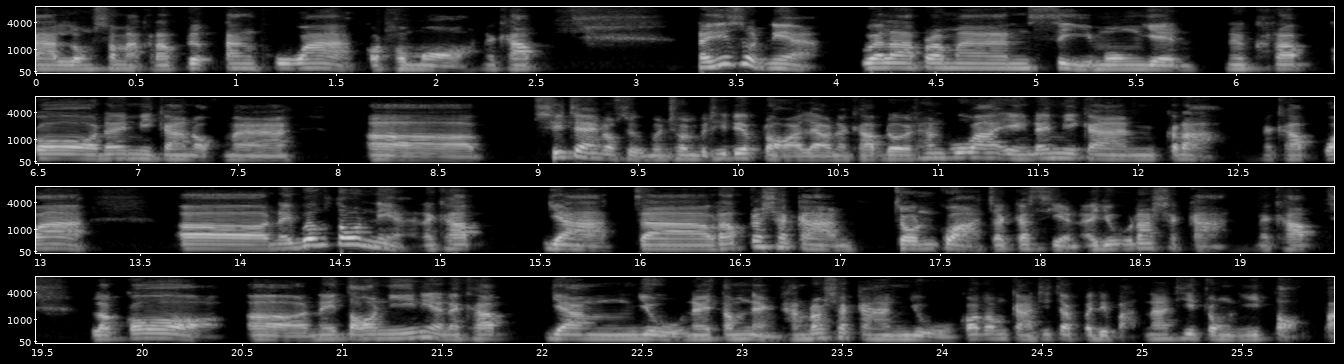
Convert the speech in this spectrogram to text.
การลงสมัครรับเลือกตั้งผู้ว่ากทมนะครับ ในที่สุดเนี่ยเวลาประมาณ4ี่โมงเย็นนะครับ ก็ได้มีการออกมาชี้แจงต่อสื่อมวลชนไปที่เรียบร้อยแล้วนะครับ โดยท่านผู้ว่าเองได้มีการกล่าวนะครับว่า ในเบื้องต้นเนี่ยนะครับอยากจะรับราชการจนกว่าจะเกษียณอายุราชการนะครับ แล้วก็ในตอนนี้เนี่ยนะครับยังอยู่ในตำแหน่งทางราชการอยู่ ก็ต้องการที่จะปฏิบัติหน้าที่ตรงนี้ต่อไป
